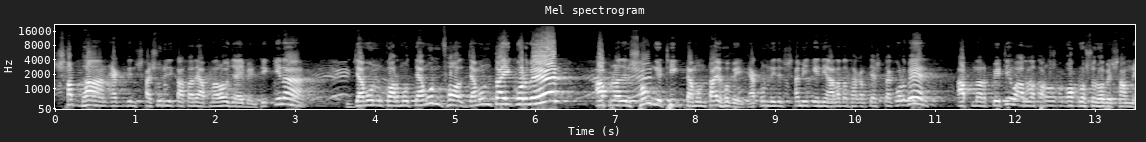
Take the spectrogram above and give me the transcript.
সাবধান, একদিন শাশুড়ির কাতারে আপনারাও যাইবেন, ঠিক কিনা? যেমন কর্ম তেমন ফল, যেমনটাই করবেন, আপনাদের সঙ্গে ঠিক তেমনটাই হবে। এখন নিজের স্বামীকে নিয়ে আলাদা থাকার চেষ্টা করবেন, আপনার পেটেও আল্লাহ অগ্রসর হবে সামনে,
